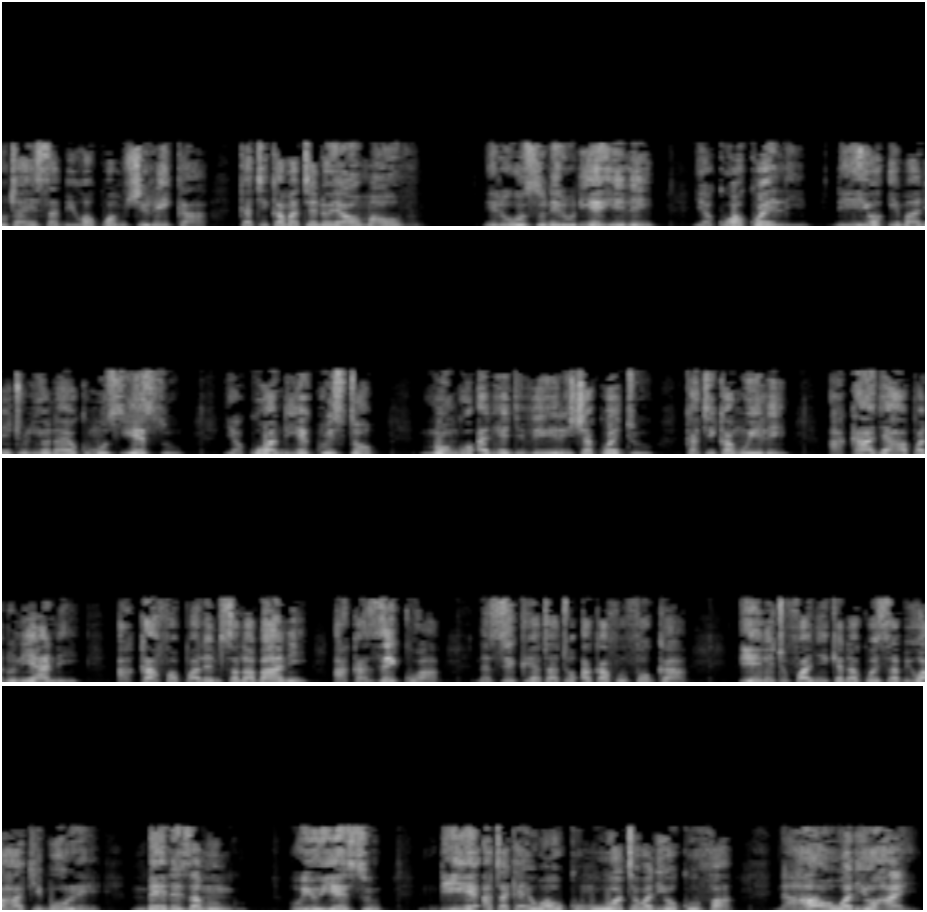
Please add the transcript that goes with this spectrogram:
utahesabiwa kuwa mshirika katika matendo yao maovu. Niruhusu nirudie hili ya kuwa kweli ni hiyo imani tuliyo nayo kumuhusu yesu ya kuwa ndiye kristo mungu aliyejidhihirisha kwetu katika mwili akaja hapa duniani akafa pale msalabani akazikwa na siku ya tatu akafufuka ili tufanyike na kuhesabiwa haki bure mbele za mungu. Huyu yesu ndiye atakayewahukumu wote waliokufa na hao walio hai.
